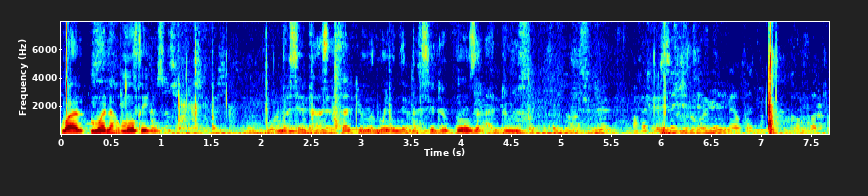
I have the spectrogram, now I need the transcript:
Moi, moi, elle a remonté. pour Moi, c'est grâce à ça que ma moyenne est passée de 11 à 12. En fait, je pensais que j'étais nulle, mais en fait, quand je vois tout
